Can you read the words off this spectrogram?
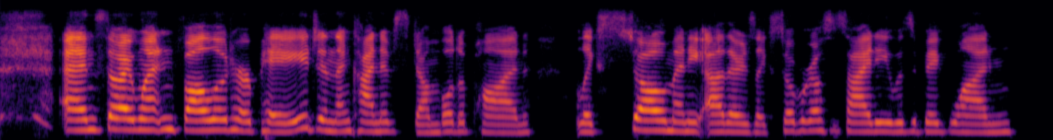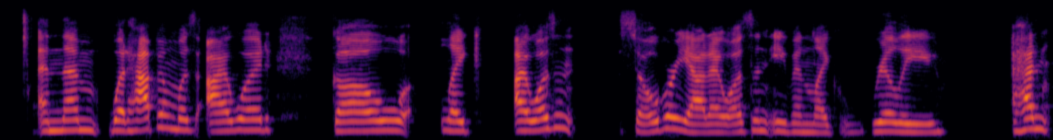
and so I went and followed her page and then kind of stumbled upon like so many others. Like Sober Girl Society was a big one. And then what happened was I would go like I wasn't sober yet. I wasn't even like really I hadn't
